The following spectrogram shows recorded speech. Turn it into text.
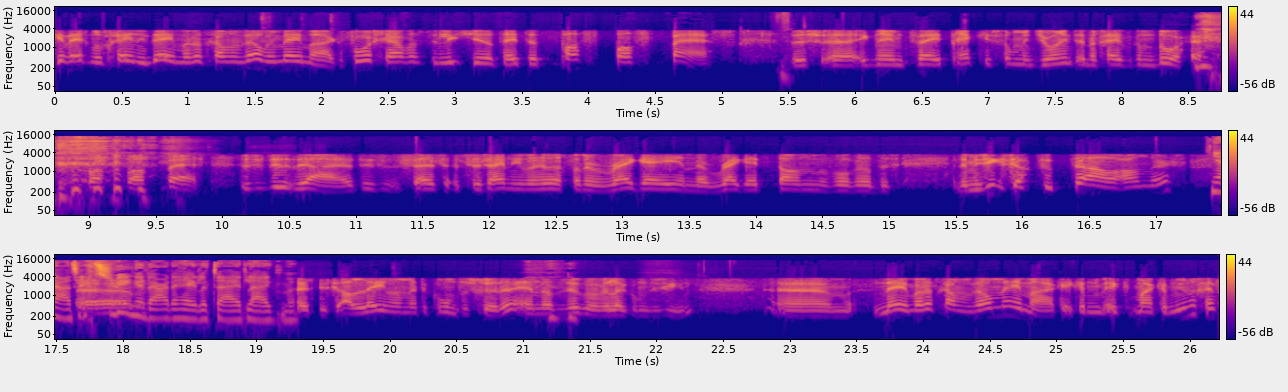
Ik heb echt nog geen idee, maar dat gaan we wel weer meemaken. Vorig jaar was het een liedje dat heette Puff Puff Pass. Dus eh, ik neem twee trekjes van mijn joint en dan geef ik hem door. Puff Puff Pass. Dus het is, ja, het is, ze, ze zijn hier wel heel erg van de reggae en de reggaeton bijvoorbeeld. Dus de muziek is ook totaal anders. Ja, het is echt Ehm, swingen daar de hele tijd, lijkt me. Het is alleen maar met de kont te schudden en dat is ook wel weer leuk om te zien. Ehm, nee, maar dat gaan we wel meemaken. Ik heb, ik, maar ik heb nu nog geen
